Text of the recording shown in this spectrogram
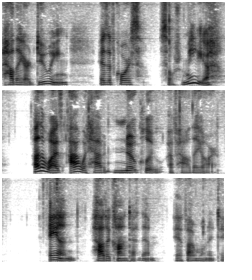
how they are doing, is of course social media. Otherwise, I would have no clue of how they are and how to contact them if I wanted to.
